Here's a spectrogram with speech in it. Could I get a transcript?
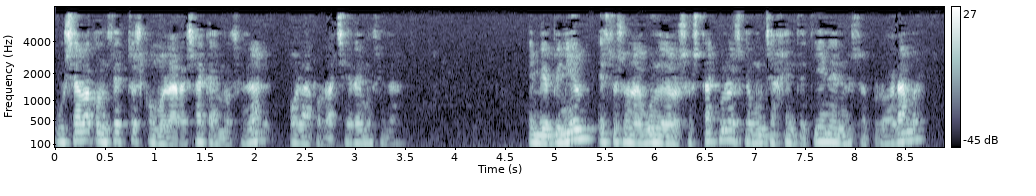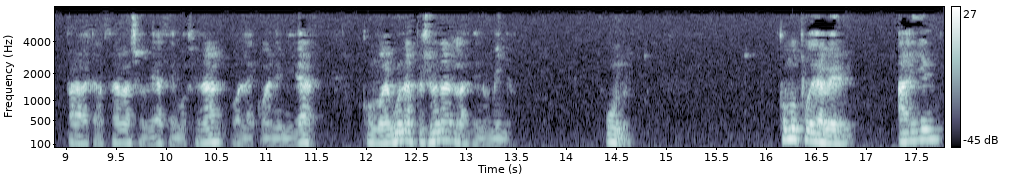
Usaba conceptos como la resaca emocional o la borrachera emocional. En mi opinión, estos son algunos de los obstáculos que mucha gente tiene en nuestro programa para alcanzar la sobriedad emocional o la ecuanimidad, como algunas personas la denominan. 1. ¿Cómo puede haber alguien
